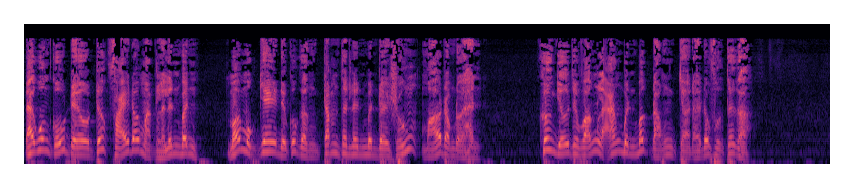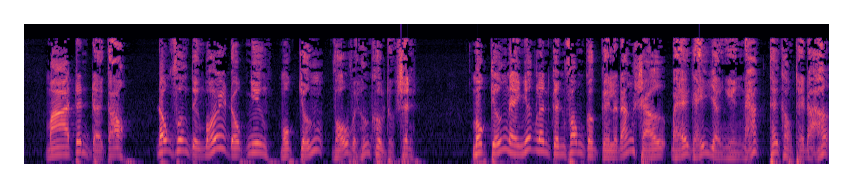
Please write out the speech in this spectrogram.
Đại quân cũ triều trước phải đối mặt là linh binh, mỗi một giây đều có gần trăm tên linh binh rơi xuống mở rộng đội hình. Khương Dự thì vẫn là án binh bất động chờ đợi đối phương tới gần. Mà trên trời cao, Đông Phương tiền bối đột nhiên một chưởng vỗ về hướng Khương Trực Sinh. Một chưởng này nhấc lên kình phong cực kỳ là đáng sợ, bẻ gãy và nghiền nát, thế không thể đỡ.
